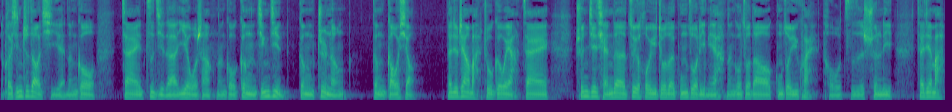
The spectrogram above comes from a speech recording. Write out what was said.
核心制造企业能够在自己的业务上能够更精进、更智能、更高效。那就这样吧，祝各位啊，在春节前的最后一周的工作里面啊，能够做到工作愉快、投资顺利。再见吧。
